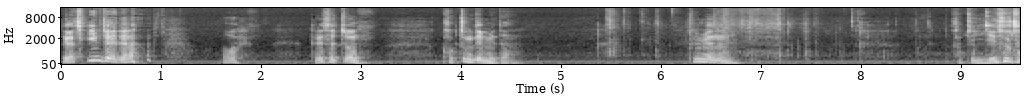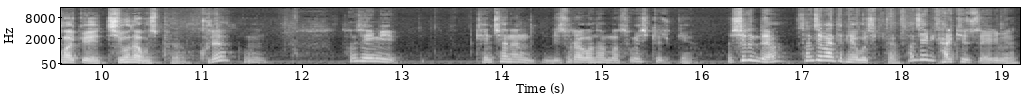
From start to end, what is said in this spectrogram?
내가 책임져야 되나? 어, 그래서 좀 걱정됩니다. 그러면은 갑자기 예술중학교에 지원하고 싶어요. 그래? 그럼 선생님이 괜찮은 미술학원 한번 소개시켜 줄게요. 싫은데요? 선생님한테 배우고 싶어요. 선생님이 가르쳐 주세요. 이러면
